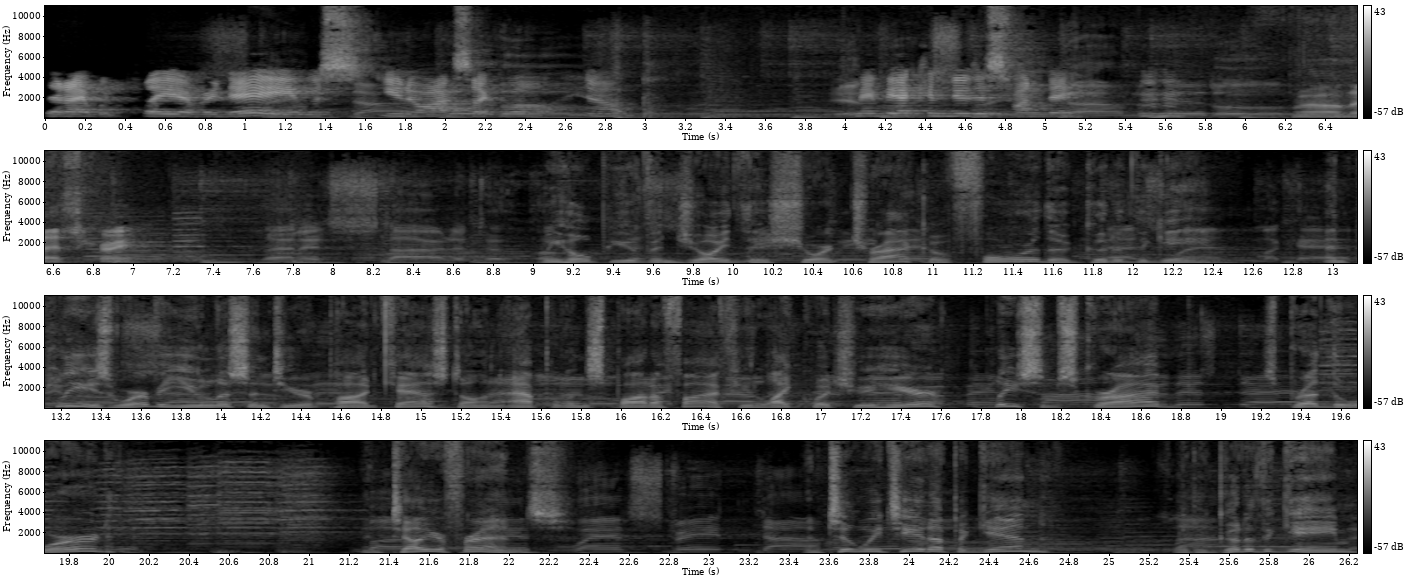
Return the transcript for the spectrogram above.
that I would play every day it was you know I was like well you know maybe I can do this one day. Mm-hmm. Well, that's great. We hope you've enjoyed this short track of For the Good of the Game. And please, wherever you listen to your podcast on Apple and Spotify, if you like what you hear, please subscribe, spread the word, and tell your friends. Until we tee it up again, for the good of the game,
